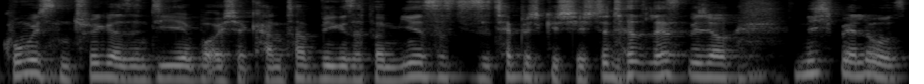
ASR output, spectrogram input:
komischsten Trigger sind, die ihr bei euch erkannt habt. Wie gesagt, bei mir ist es diese Teppichgeschichte, das lässt mich auch nicht mehr los.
